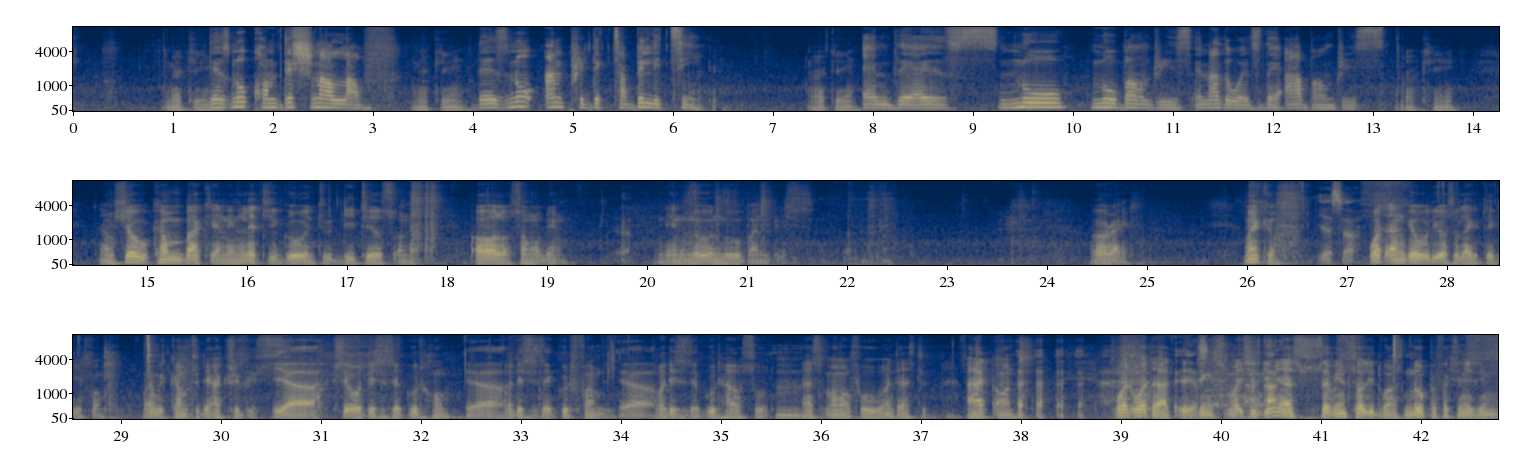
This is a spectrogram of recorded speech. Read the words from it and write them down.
Okay. There's no conditional love. Okay. There's no unpredictability. Okay. and there's no no boundaries in other words there are boundaries Okay. I'm sure we'll come back and then let you go into details on all or some of them. And then no no boundaries. All right. Michael, Yes, sir. what angle would you also like to take it from when we come to the attributes? Yeah. Say, oh, this is a good home. Yeah. Or this is a good family. Yeah. Or this is a good household. Hmm. That's Mama Fu want us to add on. what what are the Yes. things? She's giving us seven solid ones. No perfectionism,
